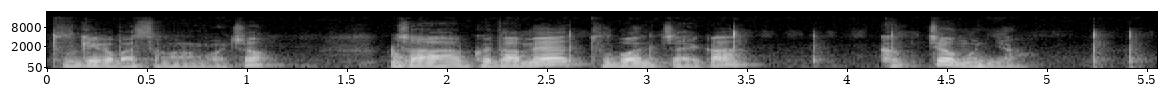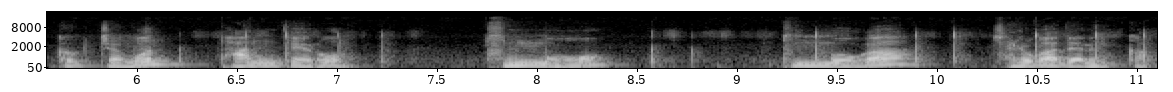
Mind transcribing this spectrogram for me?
두 개가 발생하는 거죠. 자, 그 다음에 두 번째가 극점은요. 극점은 반대로 분모, 분모가 제로가 되는 값.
